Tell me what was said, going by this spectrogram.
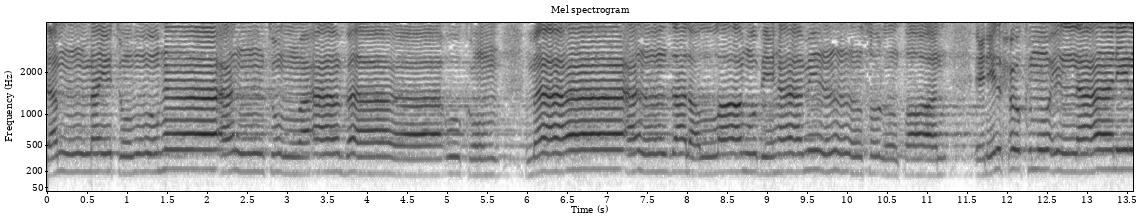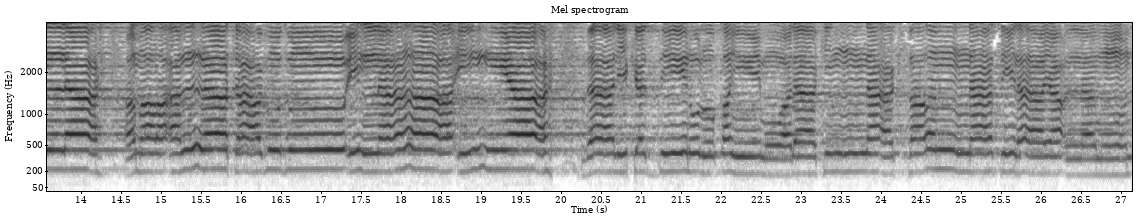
سميتموها أنتم وآباؤكم ما أنزل الله بها من سلطان. إن الحكم إلا لله أمر أن لا تعبدوا إلا إياه. ذلك الدين القيم ولكن أكثر الناس لا يعلمون.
